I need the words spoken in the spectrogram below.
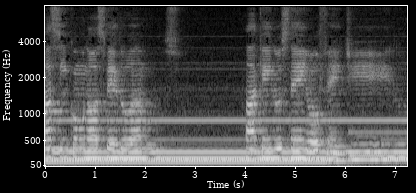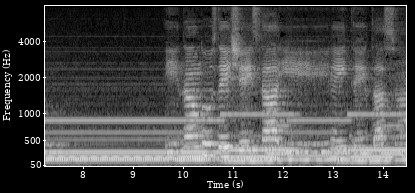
assim como nós perdoamos a quem nos tem ofendido. E não nos deixeis cair em tentação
